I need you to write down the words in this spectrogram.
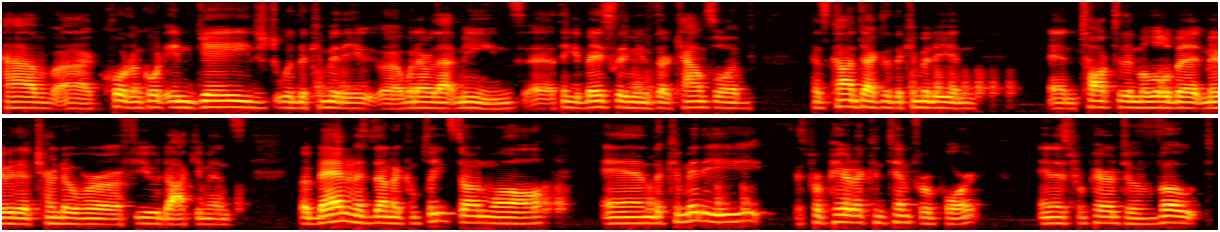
have uh, quote unquote engaged with the committee, uh, whatever that means. I think it basically means their counsel have has contacted the committee and and talked to them a little bit. Maybe they've turned over a few documents, but Bannon has done a complete stonewall, and the committee has prepared a contempt report and is prepared to vote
